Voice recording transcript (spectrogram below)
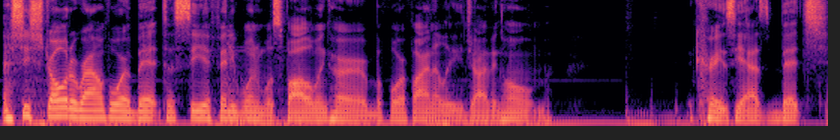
And she strolled around for a bit to see if anyone was following her before finally driving home. Crazy ass bitch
